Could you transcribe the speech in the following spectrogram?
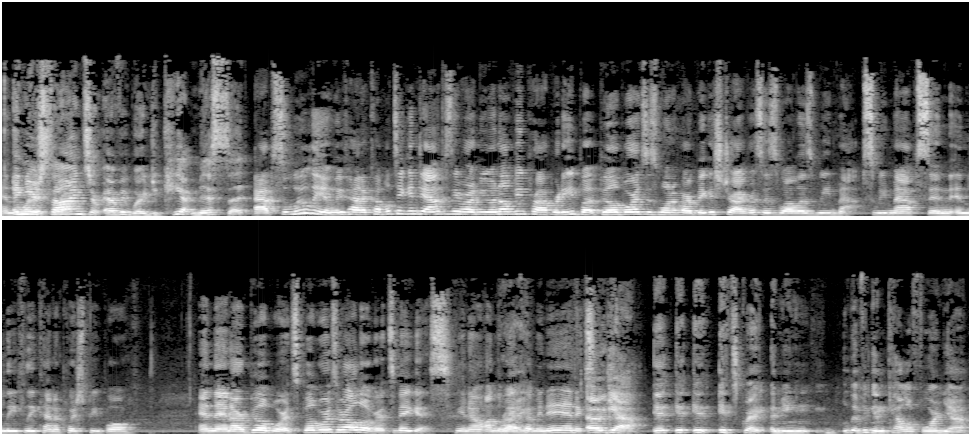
And, And your signs are everywhere. You can't miss it. Absolutely, and we've had a couple taken down because they were on UNLV property. But billboards is one of our biggest drivers, as well as weed maps. Weed maps and, and Leafly kind of push people, and then our billboards. Billboards are all over. It's Vegas, you know, on the Right. way coming in. Oh yeah, it, it, it, it's great. I mean, living in California,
